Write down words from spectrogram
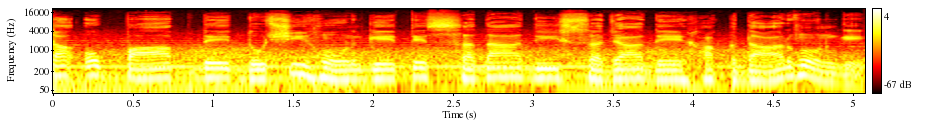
ਤਾਂ ਉਹ ਪਾਪ ਦੇ ਦੋਸ਼ੀ ਹੋਣਗੇ ਤੇ ਸਦਾ ਦੀ ਸਜ਼ਾ ਦੇ ਹੱਕਦਾਰ ਹੋਣਗੇ।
